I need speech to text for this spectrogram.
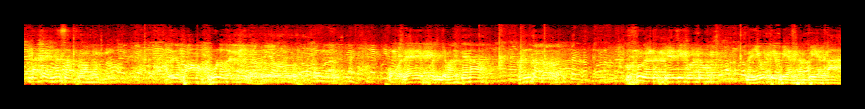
இந்த அக்கா என்ன சாப்பிடுவாங்க? அதுக்கு பாவம் பூல தள்ளி. இங்க வந்தேன்னா கண்டகர் உங்களிடம் பேசிக்கொண்டும் இந்த யூடியூப் என் தம்பி எல்லாம்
